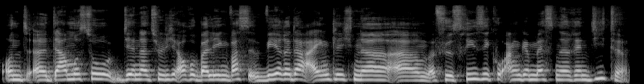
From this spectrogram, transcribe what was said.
Und äh, da musst du dir natürlich auch überlegen, was wäre da eigentlich eine ähm, fürs Risiko angemessene Rendite.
